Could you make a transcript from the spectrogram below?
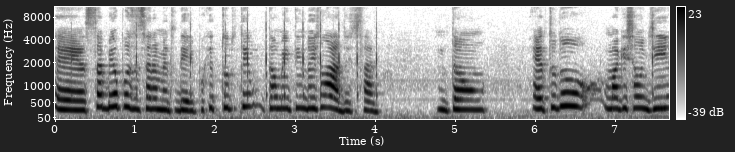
é, saber o posicionamento dele, porque tudo tem, também tem dois lados, sabe? Então, é tudo uma questão de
